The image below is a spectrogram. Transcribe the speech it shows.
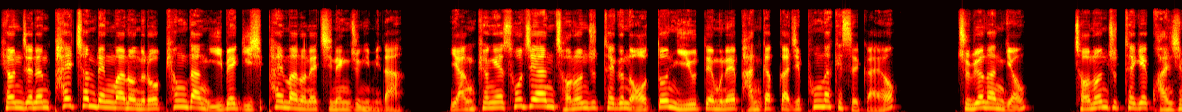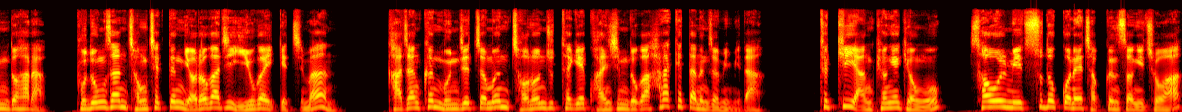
현재는 8,100만 원으로 평당 228만 원에 진행 중입니다. 양평에 소재한 전원주택은 어떤 이유 때문에 반값까지 폭락했을까요? 주변 환경, 전원주택의 관심도 하락, 부동산 정책 등 여러 가지 이유가 있겠지만 가장 큰 문제점은 전원주택의 관심도가 하락했다는 점입니다. 특히 양평의 경우 서울 및 수도권의 접근성이 좋아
